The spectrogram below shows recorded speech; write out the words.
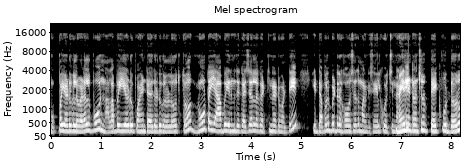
ముప్పై అడుగుల వెడల్పు నలభై ఏడు పాయింట్ ఐదు అడుగుల లోతుతో నూట యాభై ఎనిమిది గజాల్లో కట్టినటువంటి ఈ డబుల్ బెడ్రూమ్ హౌస్ అయితే మనకి సేల్కి వచ్చింది మెయిన్ ఎంట్రన్స్లో టేక్ వుడ్ డోర్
